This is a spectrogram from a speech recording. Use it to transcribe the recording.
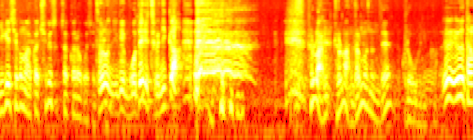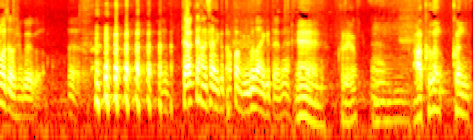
이게 지금 아까 최규석 작가라고 하셨죠. 저는 이게 모델이 저니까 별로 안, 별로 안 닮았는데? 그러고 보니까. 이거, 이거 닮았잖아요, 이거. 이거. 예. 대학 때 항상 이렇게 빡빡 밀고 다니기 때문에 예, 그래요. 음. 아, 그건, 그건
